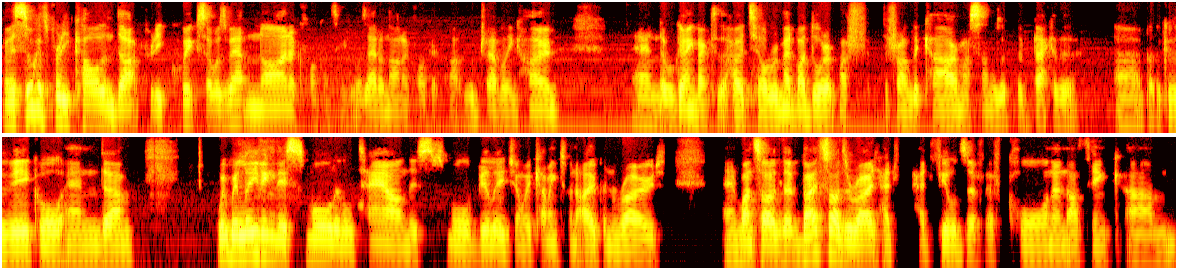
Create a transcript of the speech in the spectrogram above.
and it still gets pretty cold and dark pretty quick. So it was about nine o'clock, I think it was eight or nine o'clock at night. We were traveling home and we were going back to the hotel room. I had my daughter at my, the front of the car, and my son was at the back of the uh, back of the vehicle. And um, we, we're leaving this small little town, this small village, and we're coming to an open road. And one side of the both sides of the road had had fields of, of corn and I think um,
